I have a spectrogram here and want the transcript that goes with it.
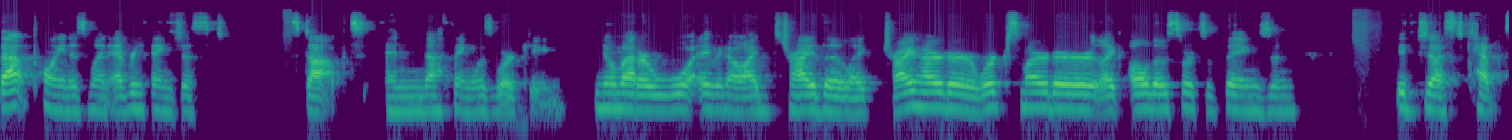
that point is when everything just stopped and nothing was working no matter what you know i'd try the like try harder work smarter like all those sorts of things and it just kept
